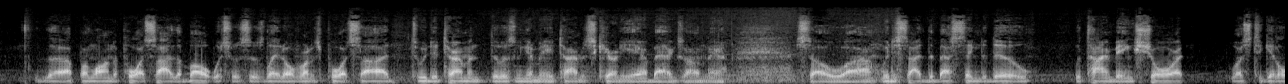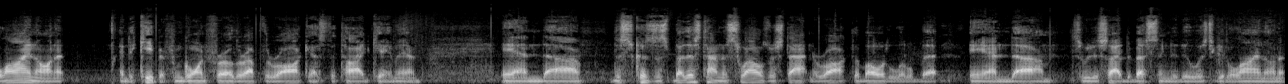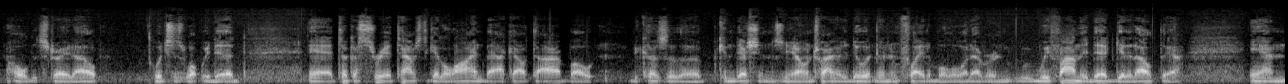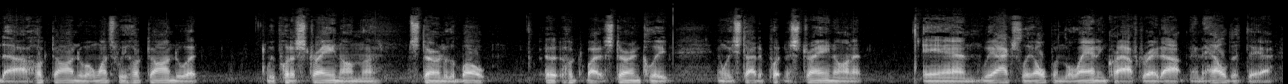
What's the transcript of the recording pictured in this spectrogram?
the up along the port side of the boat, which was, was laid over on its port side. So we determined there wasn't going to be any time to secure any airbags on there. So uh, we decided the best thing to do, with time being short, was to get a line on it and to keep it from going further up the rock as the tide came in. And uh, this because by this time the swells were starting to rock the boat a little bit, and um, so we decided the best thing to do was to get a line on it and hold it straight out, which is what we did. And it took us three attempts to get a line back out to our boat because of the conditions, you know, and trying to do it in an inflatable or whatever. And we finally did get it out there and uh, hooked onto it. Once we hooked onto it, we put a strain on the stern of the boat, uh, hooked by a stern cleat, and we started putting a strain on it. And we actually opened the landing craft right up and held it there.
